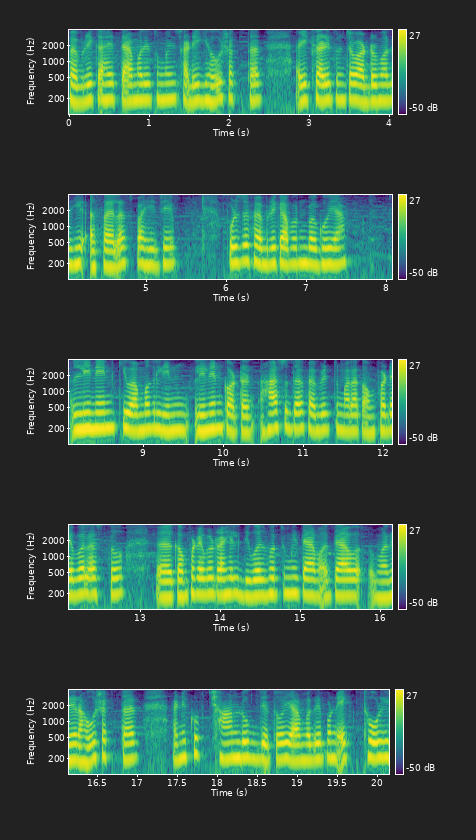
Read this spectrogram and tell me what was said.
फॅब्रिक आहे त्यामध्ये तुम्ही साडी घेऊ शकतात. एक साडी तुमच्या वॉर्डरमध्ये ही असायलाच पाहिजे. पुढचं फॅब्रिक आपण बघूया. लिनेन किंवा मग लिन लिनेन कॉटन. हा सुद्धा फॅब्रिक तुम्हाला कम्फर्टेबल असतो. कम्फर्टेबल राहील. दिवसभर तुम्ही त्या त्यामध्ये राहू शकतात. आणि खूप छान लुक देतो. यामध्ये पण एक थोडी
